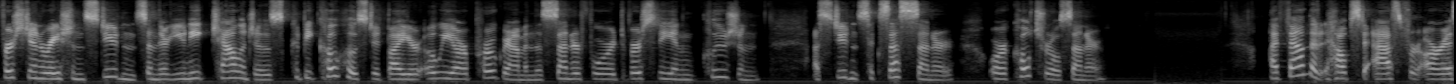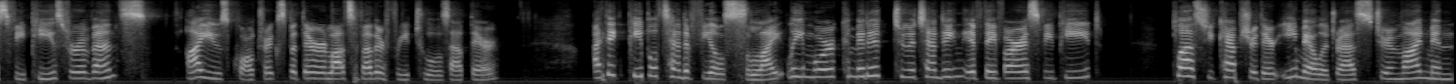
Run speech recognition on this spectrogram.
first generation students and their unique challenges could be co-hosted by your OER program in the Center for Diversity and Inclusion, a Student Success Center, or a Cultural Center. I found that it helps to ask for RSVPs for events. I use Qualtrics, but there are lots of other free tools out there. I think people tend to feel slightly more committed to attending if they've RSVP'd. Plus, you capture their email address to remind, them,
